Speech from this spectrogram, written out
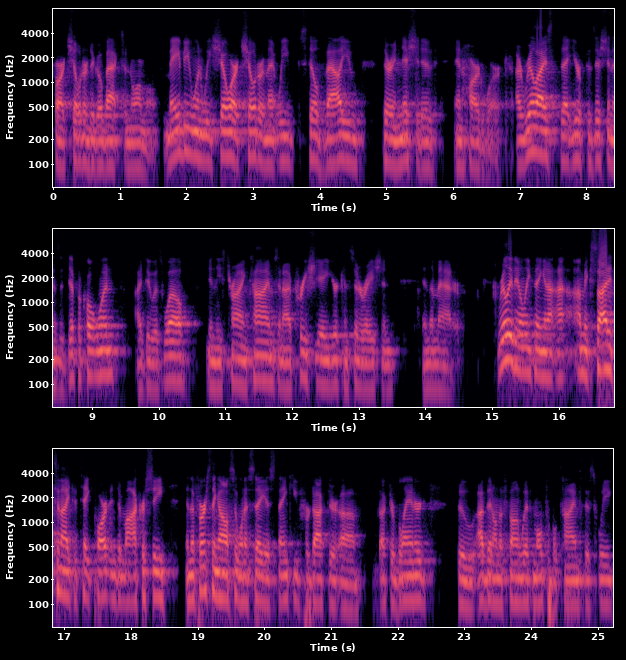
for our children to go back to normal. Maybe when we show our children that we still value their initiative and hard work. I realize that your position is a difficult one. I do as well in these trying times, and I appreciate your consideration in the matter. Really, the only thing, and I, am excited tonight to take part in democracy. And the first thing I also want to say is thank you for Dr. Uh, Dr. Blanchard, who I've been on the phone with multiple times this week,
